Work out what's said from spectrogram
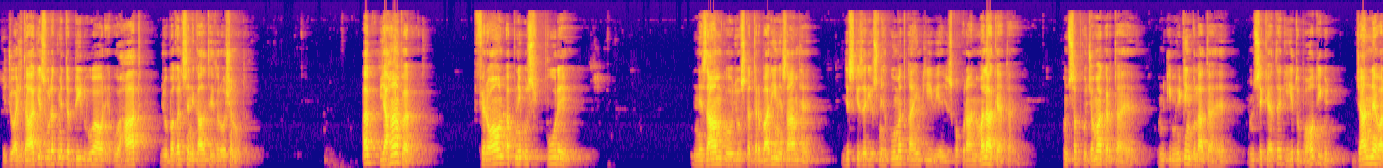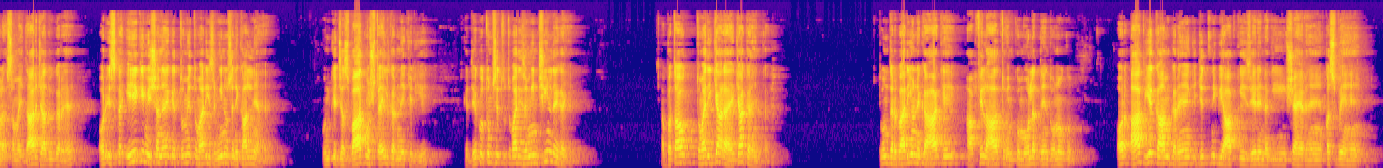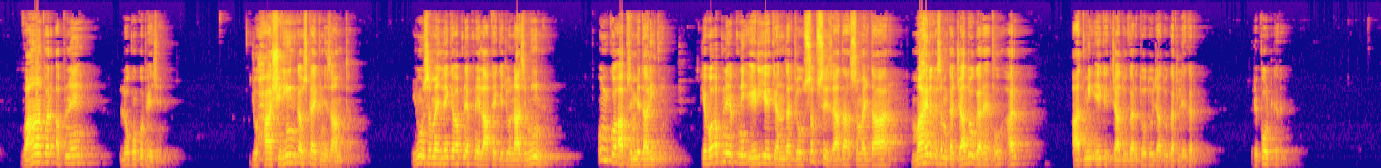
کہ جو اجدا کی صورت میں تبدیل ہوا اور وہ ہاتھ جو بغل سے نکالتے تو روشن ہوتا اب یہاں پر فرعون اپنی اس پورے نظام کو، جو اس کا درباری نظام ہے، جس کے ذریعے اس نے حکومت قائم کی ہوئی ہے، جس کو قرآن ملا کہتا ہے، ان سب کو جمع کرتا ہے، ان کی میٹنگ بلاتا ہے، ان سے کہتا ہے کہ یہ تو بہت ہی جاننے والا، سمجھدار جادوگر ہے اور اس کا ایک ہی مشن ہے کہ تمہیں تمہاری زمینوں سے نکالنے آئے ان کے جذبات مشتعل کرنے کے لیے کہ دیکھو تم سے تو تمہاری زمین چھین لے گا یہ اب بتاؤ تمہاری کیا رائے کیا کریں ان کا؟ تو ان درباریوں نے کہا کہ آپ فی الحال تو ان کو مہلت دیں دونوں کو اور آپ یہ کام کریں کہ جتنی بھی آپ کی زیر نگی شہر ہیں، قصبے ہیں، وہاں پر اپنے لوگوں کو بھیجیں۔ جو حاشرین کا اس کا ایک نظام تھا۔ یوں سمجھ لیں کہ اپنے اپنے علاقے کے جو ناظمین ہیں، ان کو آپ ذمہ داری دیں کہ وہ اپنے اپنے ایریے کے اندر جو سب سے زیادہ سمجھدار، ماہر قسم کا جادوگر ہے، وہ ہر آدمی ایک ایک جادوگر، دو دو جادوگر لے کر رپورٹ کرے۔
